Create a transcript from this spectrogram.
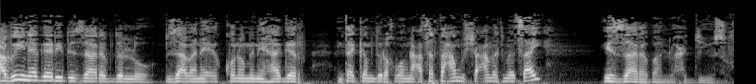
ዓብይ ነገር ዩ ዝዛረብ ዘሎ ብዛዕባ ናይ ኤኮኖሚ ናይ ሃገር እንታይ ከም ዝረኽቦም ንዓሰርተ ሓሙሽተ ዓመት መጻኢ ይዛረብ ኣሎ ሕጂ ዩሱፍ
